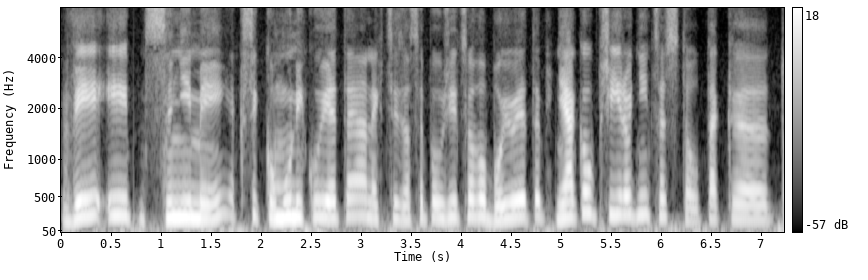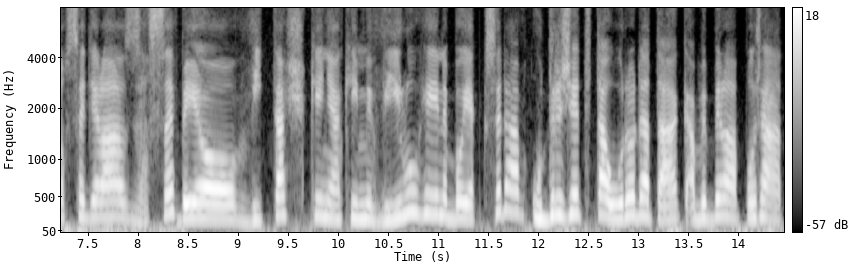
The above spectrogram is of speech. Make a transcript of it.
Vy i s nimi, jak si komunikujete, a nechci zase použít slovo bojujete, nějakou přírodní cestou, tak eh, to se dělá zase bio výtažky, nějakými výluhy, nebo jak se dá udržet ta úroda půda tak, aby byla pořád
